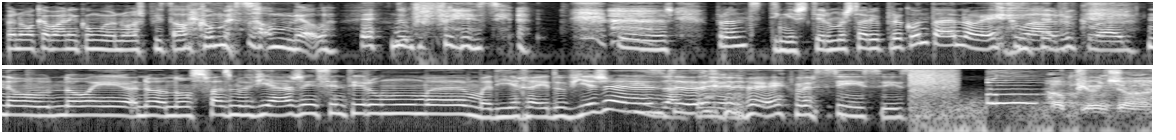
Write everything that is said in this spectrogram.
para não acabarem como eu no hospital com uma salmonela, de preferência. Meu Deus. Pronto, tinhas de ter uma história para contar, não é? Claro, claro. Não, não, é, não, não se faz uma viagem sem ter uma, uma diarreia do viajante. Exatamente. Mas sim, sim, sim. Hope you enjoy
